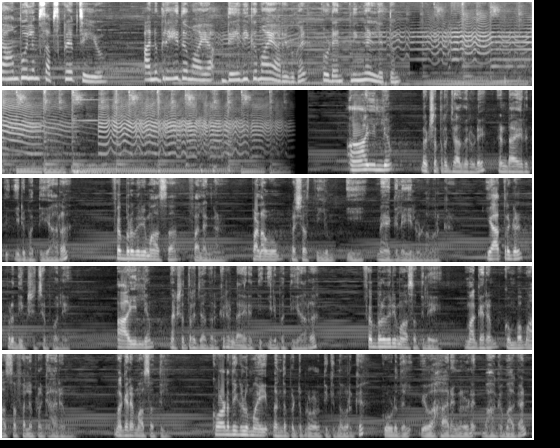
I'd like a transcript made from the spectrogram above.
താമ്പൂലം subscribe ചെയ്യൂ. അനുഗ്രഹീതമായ ദൈവികമായ അറിവുകൾ ഉടൻ നിങ്ങളിലെത്തും. ആയില്യം നക്ഷത്രജാതരുടെ രണ്ടായിരത്തി ഇരുപത്തിയാറ് ഫെബ്രുവരി മാസ ഫലങ്ങൾ. പണവും പ്രശസ്തിയും ഈ മേഖലയിലുള്ളവർക്ക്. യാത്രകൾ പ്രതീക്ഷിച്ച പോലെ. ആയില്യം നക്ഷത്രജാതർക്ക് രണ്ടായിരത്തി ഇരുപത്തിയാറ് ഫെബ്രുവരി മാസത്തിലെ മകരം കുംഭമാസ ഫലപ്രകാരം മകരമാസത്തിൽ കോടതികളുമായി ബന്ധപ്പെട്ട് പ്രവർത്തിക്കുന്നവർക്ക് കൂടുതൽ വ്യവഹാരങ്ങളുടെ ഭാഗമാകാൻ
